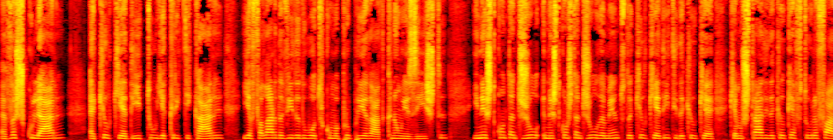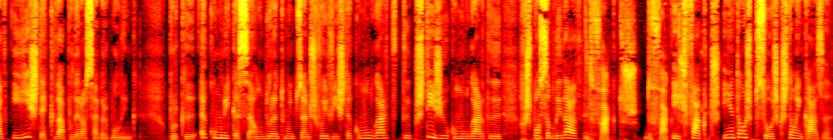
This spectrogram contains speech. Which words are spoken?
A vasculhar aquilo que é dito e a criticar e a falar da vida do outro com uma propriedade que não existe e neste constante, neste constante julgamento daquilo que é dito e daquilo que é, que é mostrado e daquilo que é fotografado. E isto é que dá poder ao cyberbullying. Porque a comunicação, durante muitos anos, foi vista como um lugar de, de prestígio, como um lugar de responsabilidade. De factos. De factos. E de factos. E então as pessoas que estão em casa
